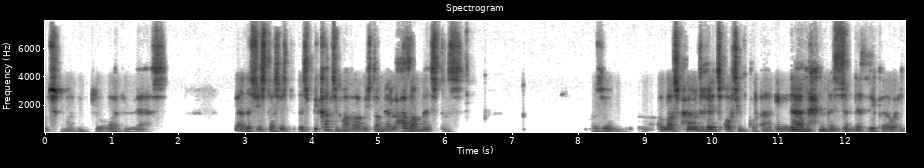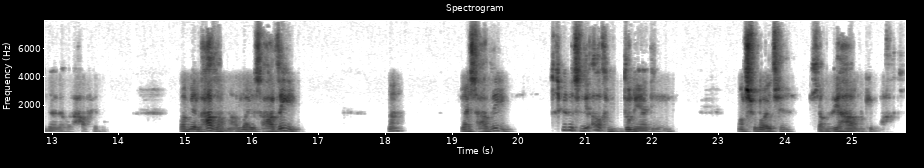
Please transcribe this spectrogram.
مش مال انتلوغا الناس يا دا سيستا سيستا دس بيكانتي مغابي استامير العظم مانستاس أزو الله سبحانه وتعالى غيرت أوتي القرآن إنا نحن نزلنا الذكر وإنا له الحافظون ضمير العظمة الله يس عظيم ها الله يس عظيم Das benutzen die auch im Dunya, die manche Leute sagen, wir haben gemacht.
